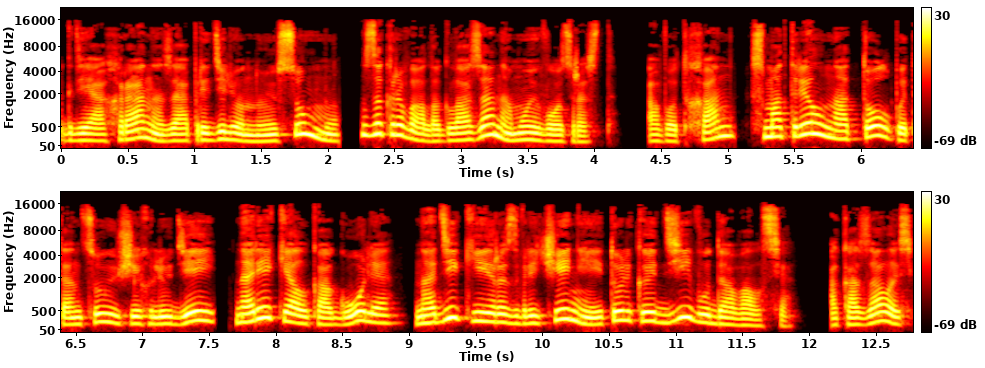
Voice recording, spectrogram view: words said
где охрана за определенную сумму закрывала глаза на мой возраст. А вот хан смотрел на толпы танцующих людей, на реки алкоголя, на дикие развлечения и только диву давался. Оказалось,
